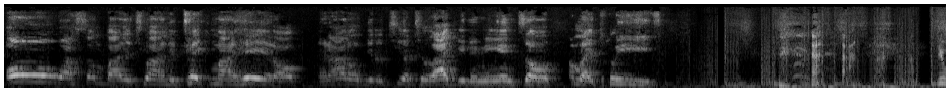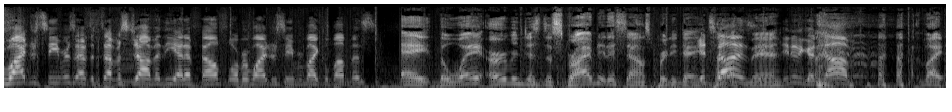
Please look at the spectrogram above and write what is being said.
all while somebody trying to take my head off, and I don't get a cheer till I get in the end zone. I'm like, please, Do wide receivers have the toughest job in the NFL? Former wide receiver Michael Bumpus. Hey, the way Irvin just described it, it sounds pretty dang it tough, does. man. He, he did a good job. like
